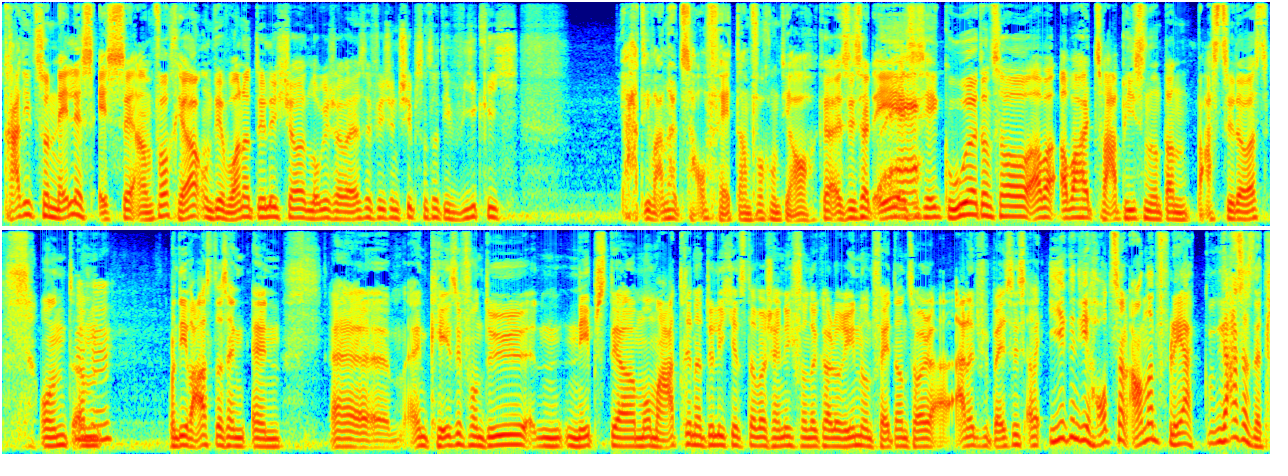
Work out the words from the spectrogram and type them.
traditionelles esse einfach, ja. Und wir waren natürlich schon logischerweise Fish and Chips und so, die wirklich, ja, die waren halt saufett einfach und ja, gell. es ist halt eh, es ist eh gut und so, aber, aber halt zwei Bissen und dann passt's wieder was. Und, ähm, und ich weiß, dass ein, ein, äh, ein Käsefondue nebst der Montmartre natürlich jetzt da wahrscheinlich von der Kalorien- und Fettanzahl auch nicht viel besser ist, aber irgendwie hat's einen anderen Flair. Ich weiß es nicht.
